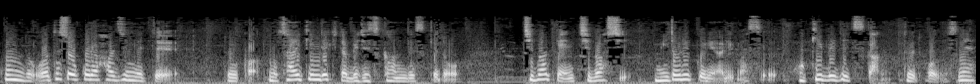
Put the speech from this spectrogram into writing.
今度、私はこれ初めて、というか、もう最近できた美術館ですけど、千葉県千葉市緑区にあります、保木美術館というところですね。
